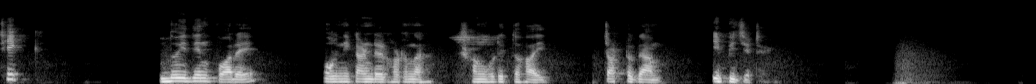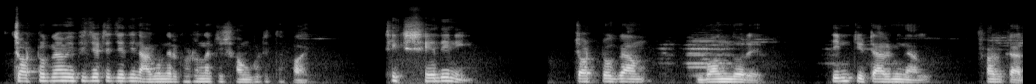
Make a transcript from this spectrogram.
ঠিক দুই দিন পরে অগ্নিকাণ্ডের ঘটনা সংঘটিত হয় চট্টগ্রাম ইপিজেটে। চট্টগ্রাম ইপিজেটে যেদিন আগুনের ঘটনাটি সংঘটিত হয়, ঠিক সেদিনই চট্টগ্রাম বন্দরের তিনটি টার্মিনাল সরকার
